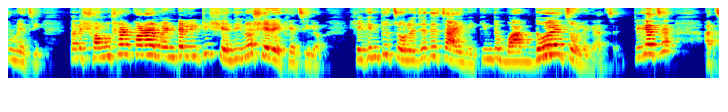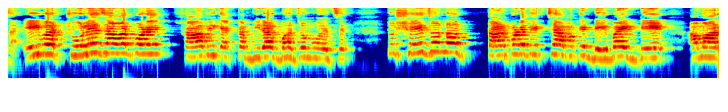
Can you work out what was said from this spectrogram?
শুনেছি। তাহলে সংসার করার মেন্টালিটি সেদিনও সে রেখেছিল। সে কিন্তু চলে যেতে চায়নি, কিন্তু বাধ্য হয়ে চলে গেছে, ঠিক আছে? আচ্ছা এইবার চলে যাওয়ার পরে স্বাভাবিক একটা বিরাগ ভাজন হয়েছে। তো সেই জন্য তারপরে দেখছে আমাকে ডে বাই ডে আমার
